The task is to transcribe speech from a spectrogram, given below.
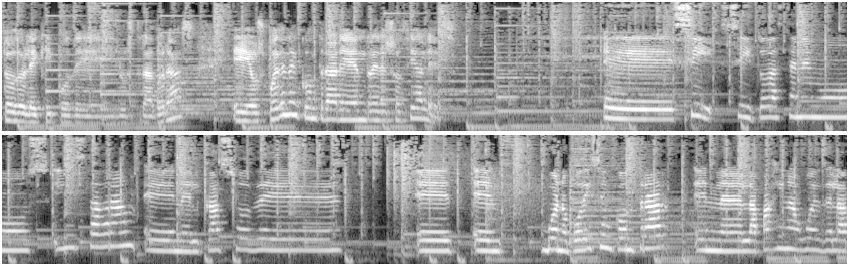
todo el equipo de ilustradoras. Eh, ¿Os pueden encontrar en redes sociales? Eh, sí, sí, todas tenemos Instagram. En el caso de... Eh, bueno, podéis encontrar en la página web de la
